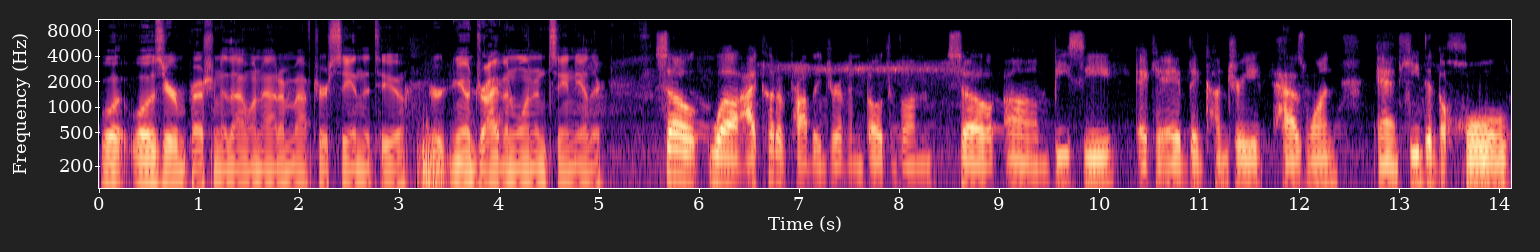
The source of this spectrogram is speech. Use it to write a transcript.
What what was your impression of that one, Adam? After seeing the two, or you know, driving one and seeing the other? So, well, I could have probably driven both of them. So, um, BC, aka Big Country, has one, and he did the whole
